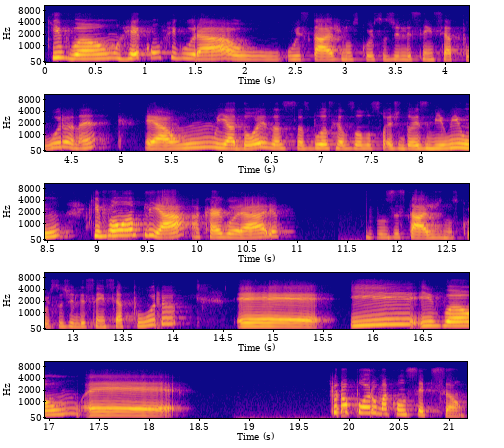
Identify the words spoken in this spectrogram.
que vão reconfigurar o, o estágio nos cursos de licenciatura, né? É a 1 e a 2, essas duas resoluções de 2001, que vão ampliar a carga horária dos estágios nos cursos de licenciatura é, e, e, vão é, propor uma concepção,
